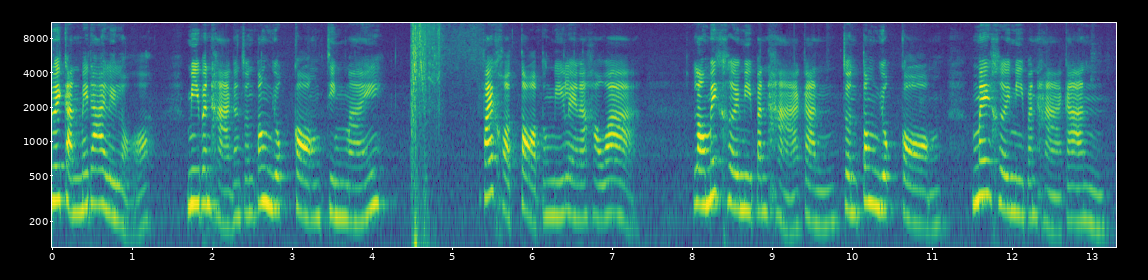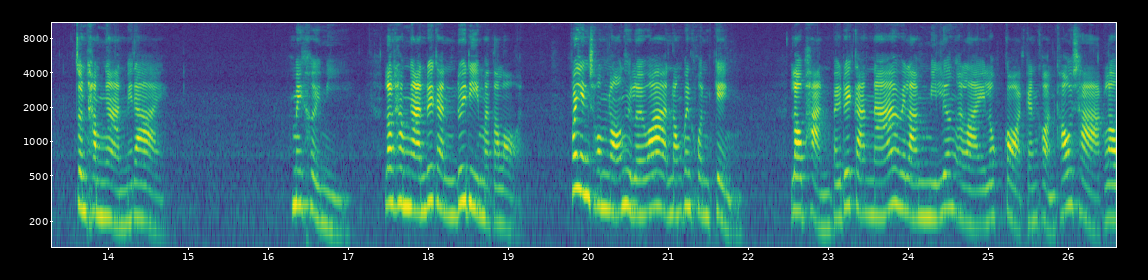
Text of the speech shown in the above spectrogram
ด้วยกันไม่ได้เลยเหรอ มีปัญหากันจนต้องยกกองจริงไหมฝ้ายขอตอบตรงนี้เลยนะคะว่า เราไม่เคยมีปัญหากัน จนต้องยกกอง ไม่เคยมีปัญหากัน จนทำงานไม่ได้ ไม่เคยมี เราทำงานด้วยกันด้วยดีมาตลอดฝ้ายังชมน้องอยู่เลยว่า น้องเป็นคนเก่ง เราผ่านไปด้วยกันนะ เวลามีเรื่องอะไร เรากอดกันก่อนเข้าฉากเรา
